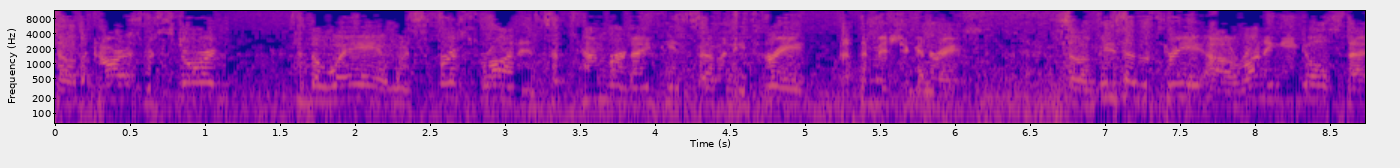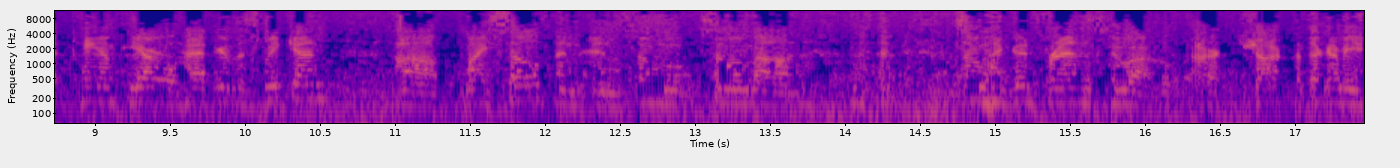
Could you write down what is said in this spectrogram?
So the car is restored to the way it was first run in September 1973 at the Michigan race. So these are the three uh, running eagles that KMPR will have here this weekend. Uh, myself and, and some some uh, some of my good friends who are, are shocked that they're going to be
